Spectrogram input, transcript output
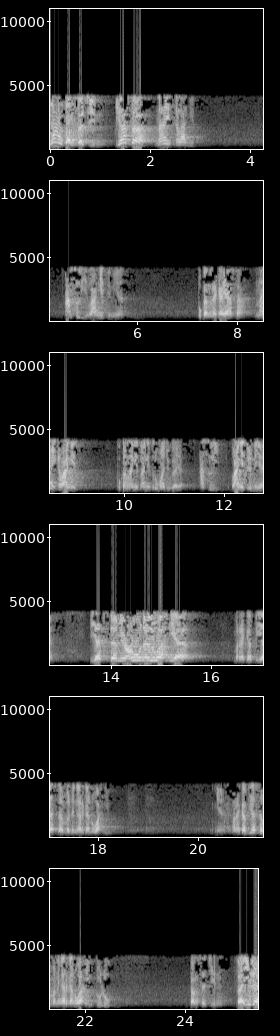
dulu bangsa jin biasa naik ke langit. Asli langit ini ya. Bukan rekayasa, naik ke langit. Bukan langit-langit rumah juga ya. Asli, langit dunia. Yastami'una al-wahya. Mereka biasa mendengarkan wahyu. Ya, mereka biasa mendengarkan wahyu dulu. Bangsa jin. Fa'idha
